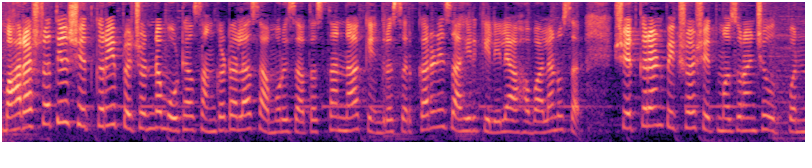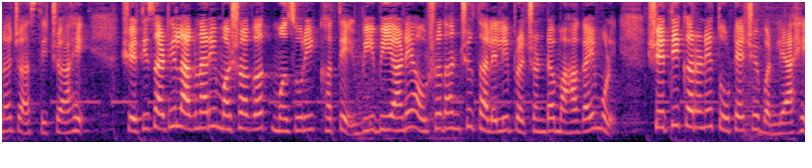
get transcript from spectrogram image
महाराष्ट्रातील शेतकरी प्रचंड मोठ्या संकटाला सामोरे जात असताना केंद्र सरकारने जाहीर केलेल्या अहवालानुसार शेतकऱ्यांपेक्षा शेतमजुरांचे उत्पन्न जास्तीचे आहे. शेतीसाठी लागणारी मशागत मजुरी खते बी बियाणे औषधांची झालेली प्रचंड महागाईमुळे शेती करणे तोट्याचे बनले आहे.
